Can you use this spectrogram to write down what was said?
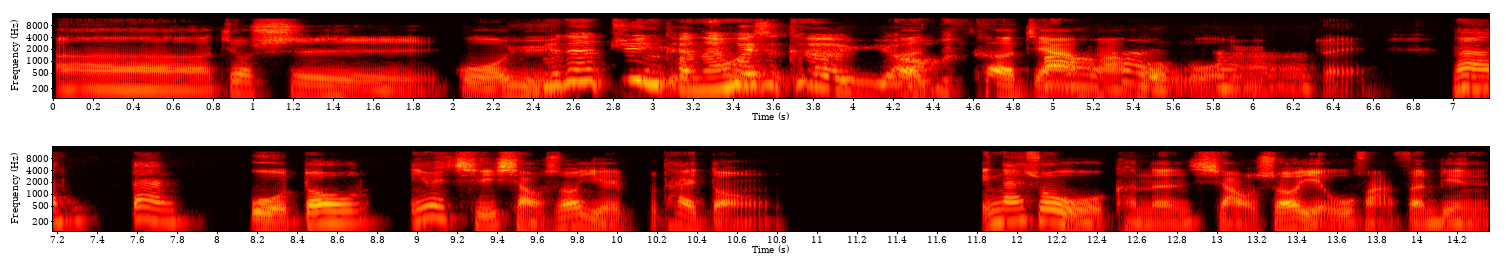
呃，就是国语，觉得俊可能会是客语哦，客客家话或国语。哦、对，那、嗯、但我都因为其实小时候也不太懂，应该说我可能小时候也无法分辨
